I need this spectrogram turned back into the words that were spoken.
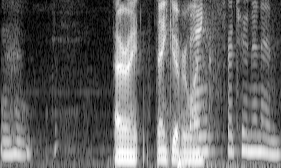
All right. Thank you, everyone. Thanks for tuning in.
